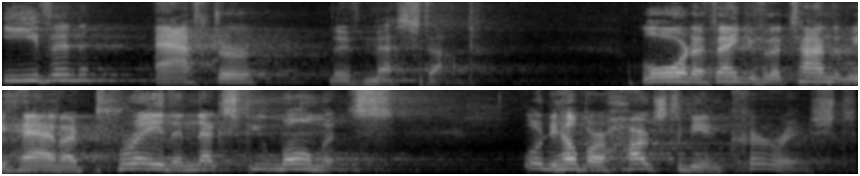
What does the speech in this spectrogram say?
even after they've messed up. Lord, I thank you for the time that we have. I pray the next few moments, Lord, you help our hearts to be encouraged.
